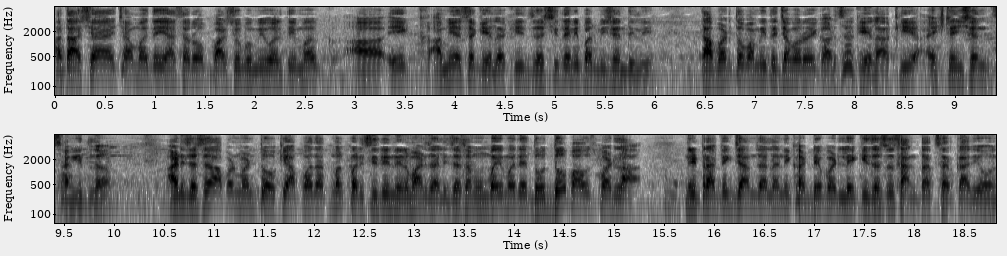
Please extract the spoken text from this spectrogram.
आता अशा याच्यामध्ये या सर्व पार्श्वभूमीवरती मग एक आम्ही असं केलं की जशी त्यांनी परमिशन दिली ताबडतोब आम्ही त्याच्याबरोबर एक अर्ज केला की एक्सटेन्शन सांगितलं. आणि जसं आपण म्हणतो की अपवादात्मक परिस्थिती निर्माण झाली जसं मुंबईमध्ये धो धो पाऊस पडला आणि ट्रॅफिक जाम झालं आणि खड्डे पडले की जसं सांगतात सरकार येऊन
